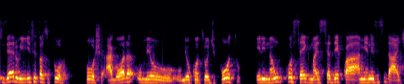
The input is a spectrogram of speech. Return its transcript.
fizeram isso, eles falaram assim, Pô, poxa, agora o meu o meu controle de ponto ele não consegue mais se adequar à minha necessidade,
